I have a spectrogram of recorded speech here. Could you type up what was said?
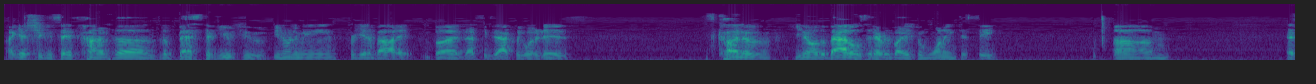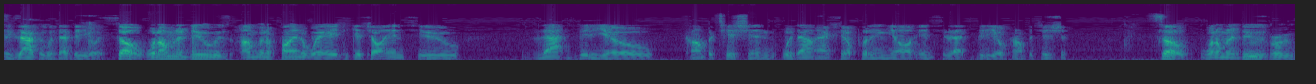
I guess you can say it's kind of the the best of YouTube. You know what I mean? Forget about it. But that's exactly what it is. It's kind of you know the battles that everybody's been wanting to see. Um, that's exactly what that video is. So what I'm gonna do is I'm gonna find a way to get y'all into that video competition without actually putting y'all into that video competition. So what I'm gonna do is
